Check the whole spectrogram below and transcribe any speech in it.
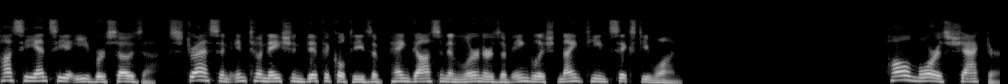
Paciencia e Versosa. Stress and Intonation Difficulties of Pangasinan Learners of English 1961. Paul Morris Schachter.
